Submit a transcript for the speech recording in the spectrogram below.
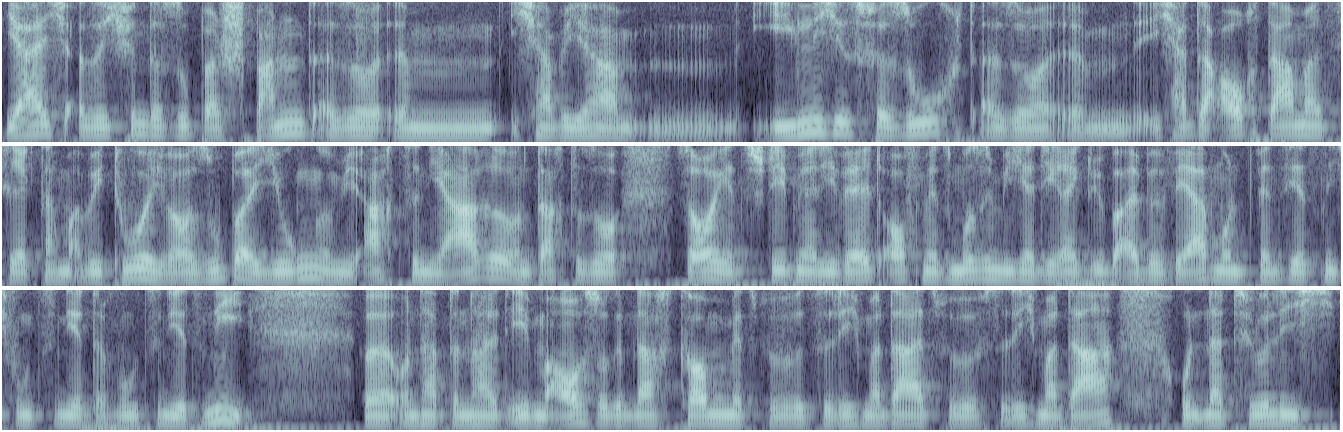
ja, ich, also ich finde das super spannend. Also ähm, ich habe ja ähm, ähnliches versucht. Also ähm, ich hatte auch damals direkt nach dem Abitur, ich war super jung, irgendwie 18 Jahre und dachte so, so, jetzt steht mir ja die Welt offen, jetzt muss ich mich ja direkt überall bewerben und wenn es jetzt nicht funktioniert, dann funktioniert es nie. Äh, und habe dann halt eben auch so gedacht, komm, jetzt bewirbst du dich mal da, jetzt bewirbst du dich mal da. Und natürlich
